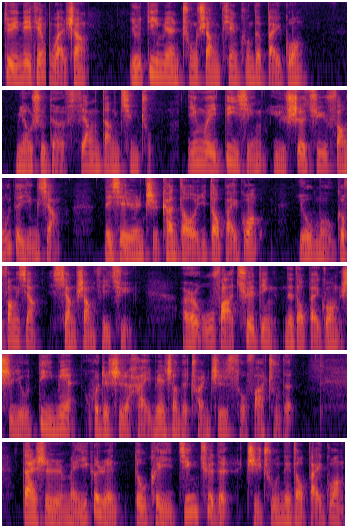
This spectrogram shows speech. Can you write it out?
对那天晚上。由地面冲上天空的白光，描述得相当清楚。因为地形与社区房屋的影响，那些人只看到一道白光由某个方向向上飞去，而无法确定那道白光是由地面或者是海面上的船只所发出的。但是每一个人都可以精确地指出那道白光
